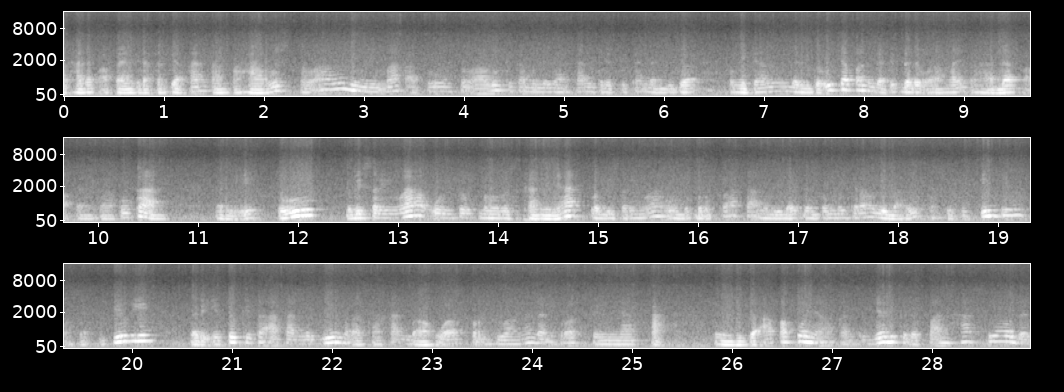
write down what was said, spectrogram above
terhadap apa yang kita kerjakan tanpa harus selalu menyimak atau selalu kita mendengarkan kritikan dan juga pemikiran dan juga ucapan negatif dari orang lain terhadap apa yang kita lakukan. Dari itu lebih seringlah untuk meluruskan niat lebih seringlah untuk berperasaan lebih baik dan pemikiran lebih baik positif thinking positif feeling dari itu kita akan lebih merasakan bahwa perjuangan dan proses nyata dan juga apa pun yang akan terjadi ke depan hasil dan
